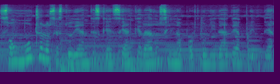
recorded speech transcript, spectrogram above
Son muchos los estudiantes que se han quedado sin la oportunidad de aprender.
